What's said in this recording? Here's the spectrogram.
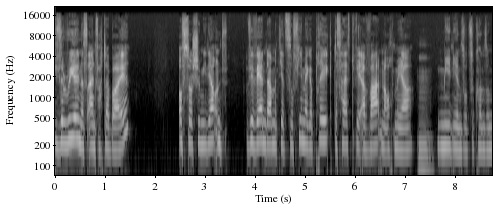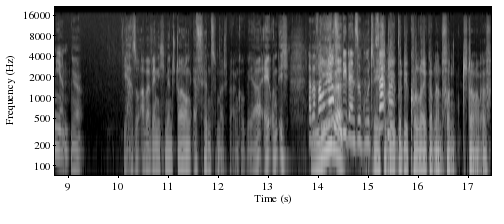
diese Realness einfach dabei auf Social Media. Und wir werden damit jetzt so viel mehr geprägt. Das heißt, wir erwarten auch mehr mhm. Medien so zu konsumieren. Ja. Ja, so, aber wenn ich mir einen Steuerung F-Film zum Beispiel angucke, ja, ey, und ich. Aber warum liebe, laufen die denn so gut? Sag ich mal. liebe die Kolleginnen von Steuerung F.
